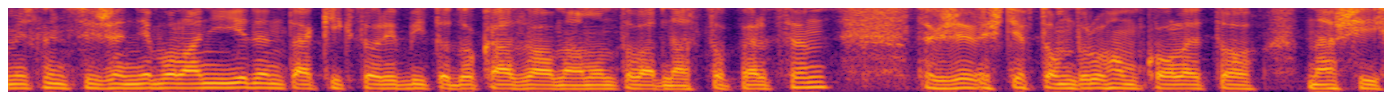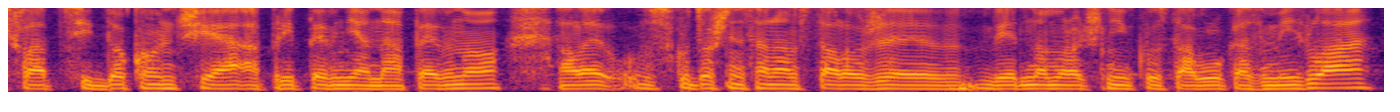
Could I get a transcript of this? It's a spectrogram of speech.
myslím si, že nebol ani jeden taký, ktorý by to dokázal namontovať na 100%. Takže ešte v tom druhom kole to naši chlapci dokončia a pripevnia napevno, ale skutočne sa nám stalo, že v jednom ročníku tabulka zmizla,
